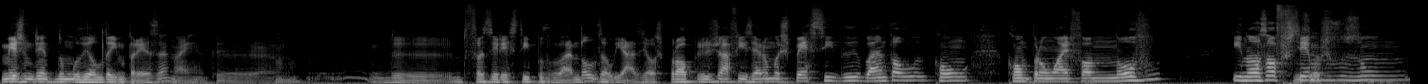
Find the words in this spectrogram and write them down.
mesmo dentro do modelo da empresa, não é? De, uhum. de, de, fazer esse tipo de bundles. Aliás, eles próprios já fizeram uma espécie de bundle com compram um iPhone novo e nós oferecemos-vos um,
